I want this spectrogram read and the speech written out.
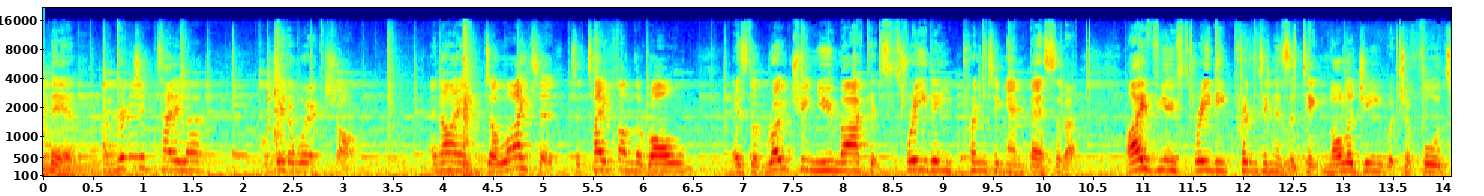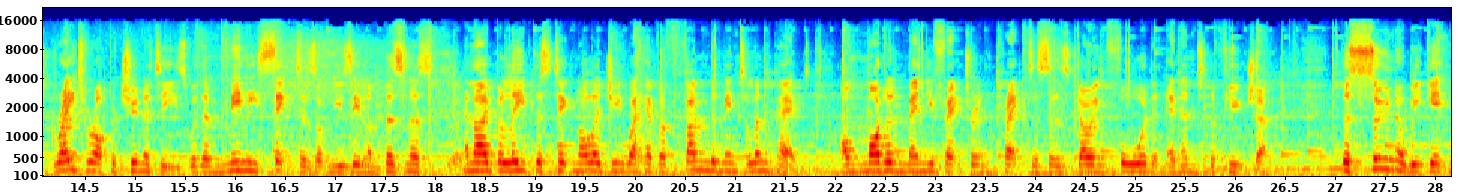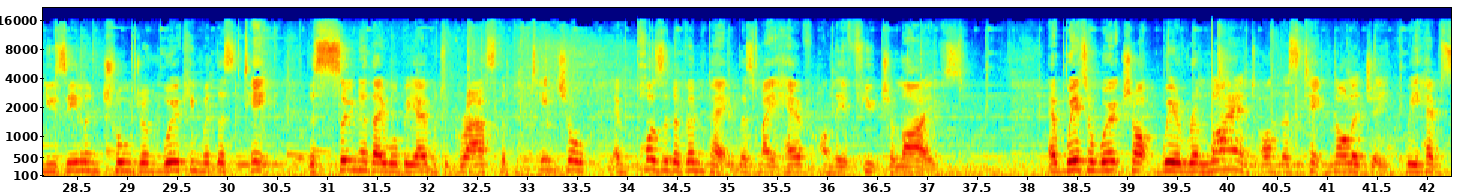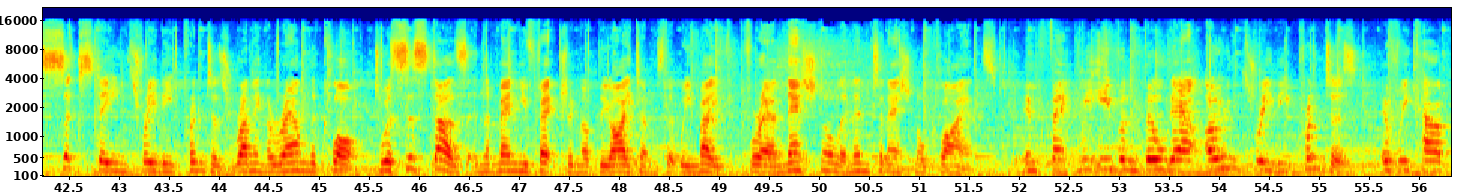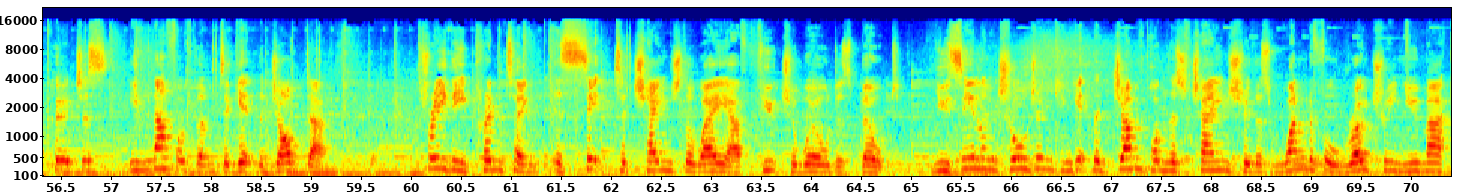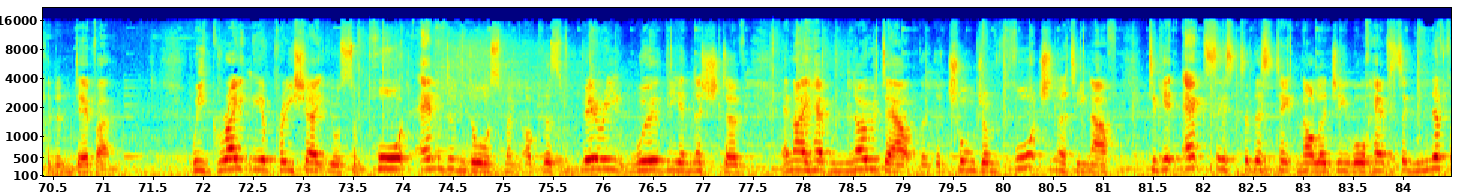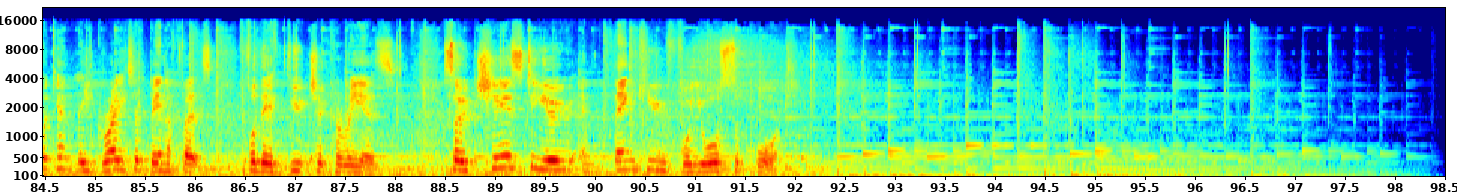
there, I'm Richard Taylor for Weta Workshop and I am delighted to take on the role as the Rotary Newmarket's 3D printing ambassador. I view 3D printing as a technology which affords greater opportunities within many sectors of New Zealand business and I believe this technology will have a fundamental impact on modern manufacturing practices going forward and into the future. The sooner we get New Zealand children working with this tech, the sooner they will be able to grasp the potential and positive impact this may have on their future lives. At Weta Workshop, we're reliant on this technology. We have 16 3D printers running around the clock to assist us in the manufacturing of the items that we make for our national and international clients. In fact, we even build our own 3D printers if we can't purchase enough of them to get the job done. 3D printing is set to change the way our future world is built. New Zealand children can get the jump on this change through this wonderful Rotary Newmarket endeavour. We greatly appreciate your support and endorsement of this very worthy initiative and I have no doubt that the children fortunate enough to get access to this technology will have significantly greater benefits for their future careers. So cheers to you and thank you for your support.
